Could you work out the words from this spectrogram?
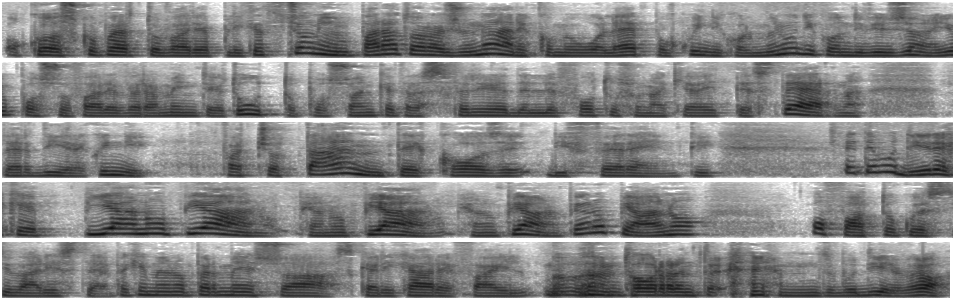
Ho scoperto varie applicazioni, ho imparato a ragionare come vuole Apple, quindi col menu di condivisione io posso fare veramente tutto, posso anche trasferire delle foto su una chiavetta esterna, per dire, quindi faccio tante cose differenti. E devo dire che piano piano, piano piano, piano piano, piano piano ho fatto questi vari step perché mi hanno permesso a scaricare file torrent, non si può dire, però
